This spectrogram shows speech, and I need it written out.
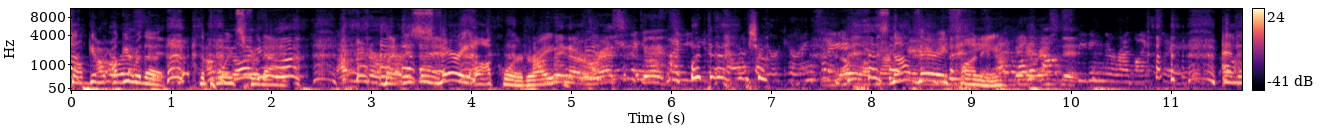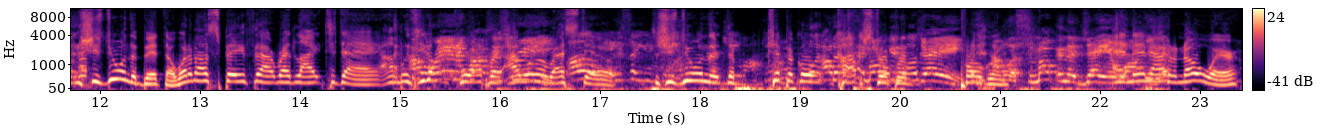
So I'll give her, I'll give her the, the points for that. I've been But this is very awkward, I've been right? arrested. What the? You're carrying today? No, I'm It's not very funny. And what about speeding the red light today? And she's doing the bit though. What about speeding through that red light today? Um, if you I don't ran cooperate, I will street. arrest Oh, you. okay, so you so she's doing the, or the jaywalking? Typical I was cop stripper a J. program. I was smoking a J and, And then out of nowhere,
